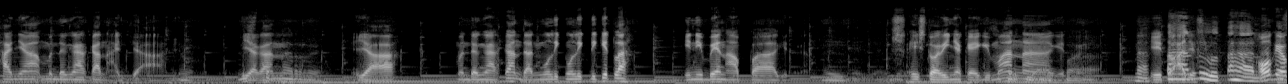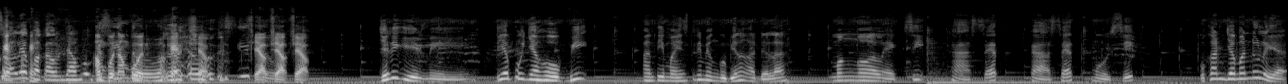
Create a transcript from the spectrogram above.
Hanya mendengarkan aja. Iya kan? Listener. Ya mendengarkan dan ngulik-ngulik dikit lah. Ini band apa gitu kan. Iya, iya, iya. historinya kayak gimana gitu. Nah, Itu tahan aja sih. dulu, tahan. Oke, oke, Soalnya oke. bakal nyambung Ampun, situ, ampun. Oke, siap. ke situ. Siap, siap, siap. Jadi gini, dia punya hobi anti mainstream yang gue bilang adalah mengoleksi kaset-kaset musik. Bukan zaman dulu ya.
